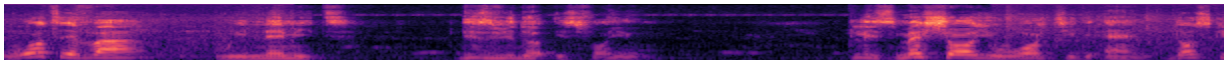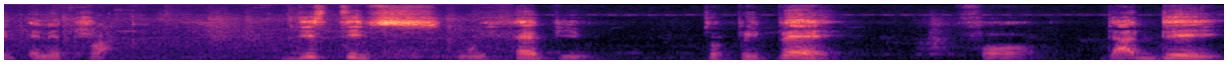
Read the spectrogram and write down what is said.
Whatever we name it, this video is for you. Please make sure you watch to the end. Don't skip any track. These tips will help you to prepare for that day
